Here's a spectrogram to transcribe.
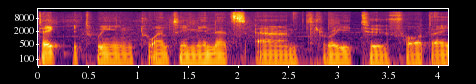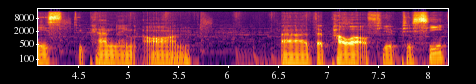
take between 20 minutes and 3 to 4 days depending on uh, the power of your PC.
